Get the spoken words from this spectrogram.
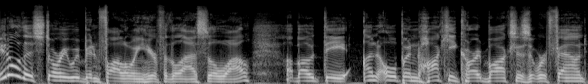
You know this story we've been following here for the last little while about the unopened hockey card boxes that were found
